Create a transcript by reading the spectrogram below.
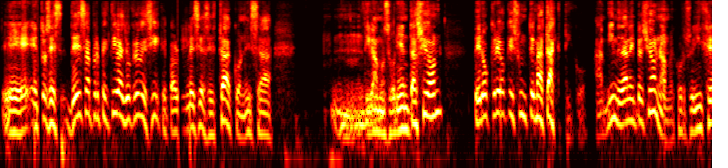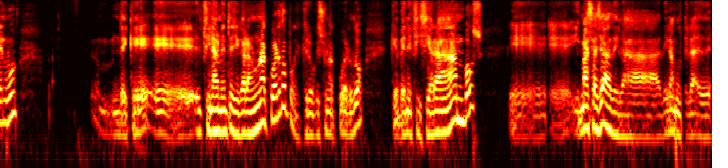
entonces, de esa perspectiva yo creo que sí, que Pablo Iglesias está con esa, mm, digamos, orientación pero creo que es un tema táctico. A mí me da la impresión, a lo mejor soy ingenuo, de que eh, finalmente llegarán a un acuerdo, porque creo que es un acuerdo que beneficiará a ambos. Eh, y más allá de la, digamos, de la, de,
